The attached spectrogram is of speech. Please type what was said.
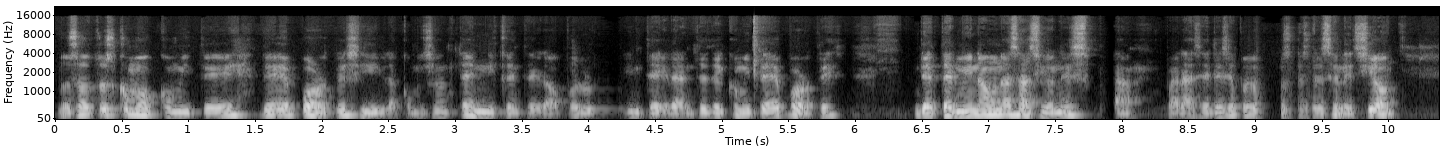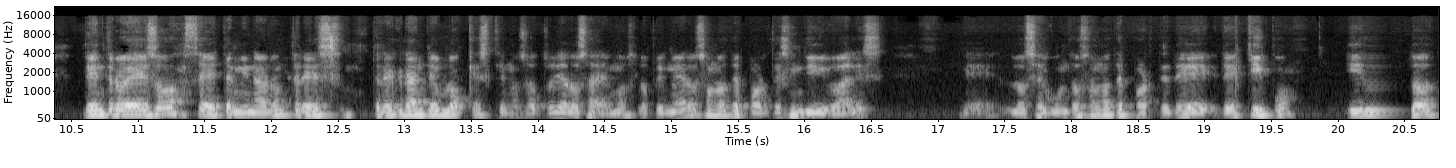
nosotros como Comité de Deportes y la Comisión Técnica integrado por integrantes del Comité de Deportes, determina unas acciones para, para hacer ese proceso de selección. Dentro de eso se determinaron tres, tres, grandes bloques que nosotros ya lo sabemos. Lo primero son los deportes individuales, eh, los segundos son los deportes de, de, equipo y los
